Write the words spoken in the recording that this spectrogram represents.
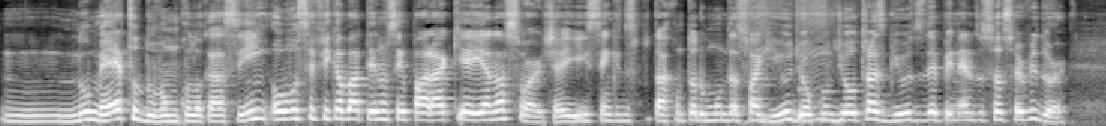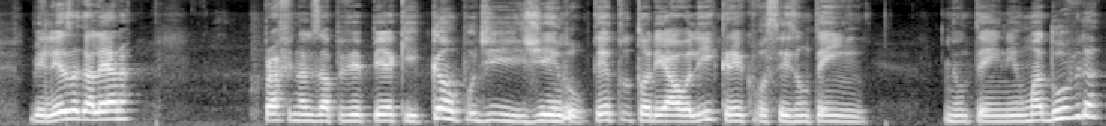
no método, vamos colocar assim, ou você fica batendo sem parar, que aí é na sorte. Aí você tem que disputar com todo mundo da sua guild ou com de outras guilds, dependendo do seu servidor. Beleza, galera? Para finalizar PVP aqui, campo de gelo, tem o tutorial ali, creio que vocês não têm não tem nenhuma dúvida.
